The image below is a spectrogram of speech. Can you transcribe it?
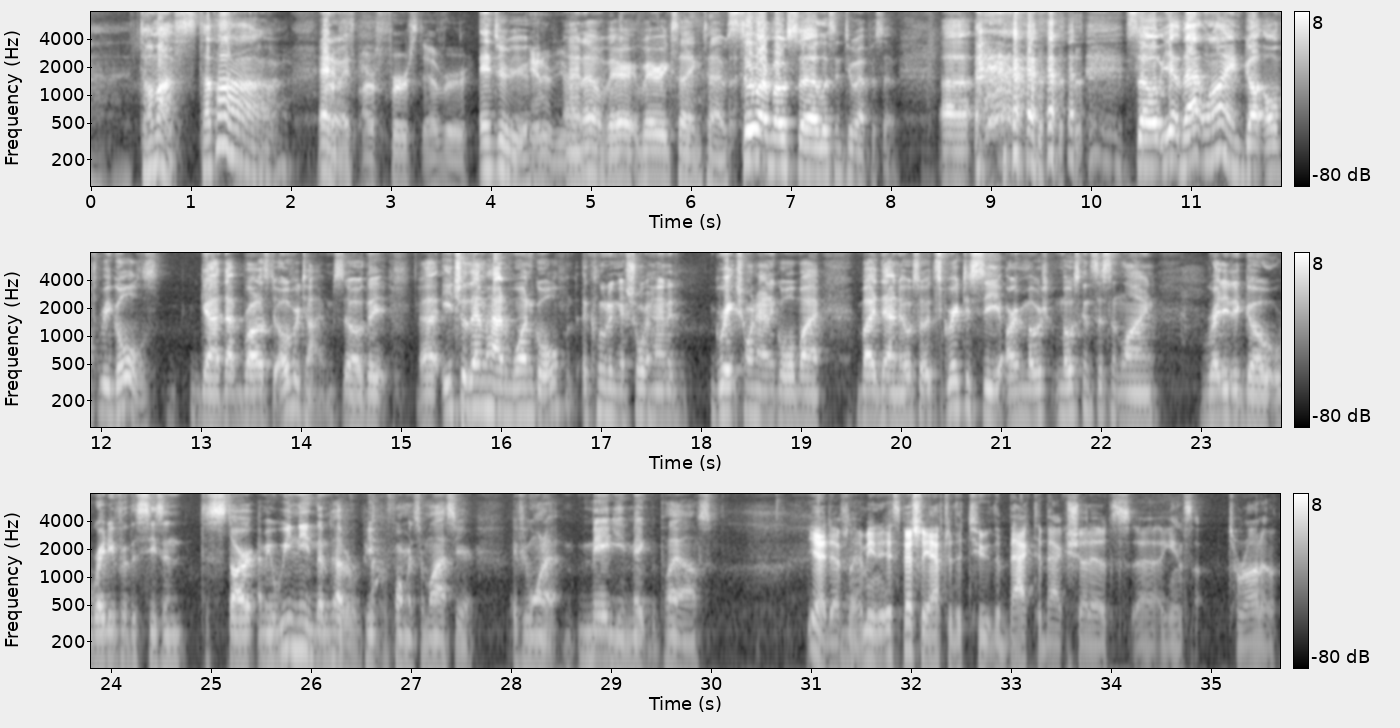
Tomas Tatar. Anyways, our, our first ever interview. Interview, I know, very very exciting time. Still our most uh, listened to episode. Uh, so yeah, that line got all three goals. Got that brought us to overtime. So they uh, each of them had one goal, including a shorthanded, great shorthanded goal by by Danault. So it's great to see our most most consistent line ready to go, ready for the season to start. I mean, we need them to have a repeat performance from last year if you want to maybe make the playoffs. Yeah, definitely. I mean, especially after the two the back-to-back shutouts uh, against Toronto.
